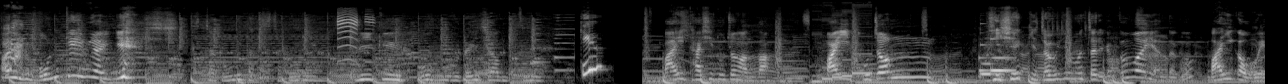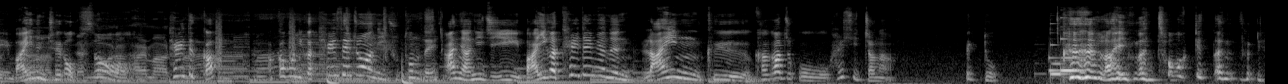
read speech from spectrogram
아니 이거 뭔 게임이야 이게? 진짜 롤이다 진짜 롤이야. 리그 오브 레전드. 마이 다시 도전한다. 마이 도전? 이 새끼 정신 못 차리고 또 마이 한다고? 마이가 왜? 마이는 죄가 없어. 텔드까? 아까 보니까 텔세조안이 좋던데. 아니 아니지. 마이가 텔 들면은 라인 그 가가지고 할 수 있잖아. 백도 라인만 쳐먹겠다는 소리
